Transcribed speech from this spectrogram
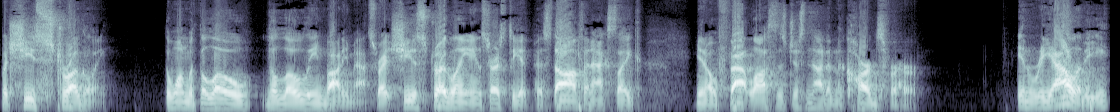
but she's struggling. The one with the low, the low lean body mass, right? She is struggling and starts to get pissed off and acts like, you know, fat loss is just not in the cards for her. In reality,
